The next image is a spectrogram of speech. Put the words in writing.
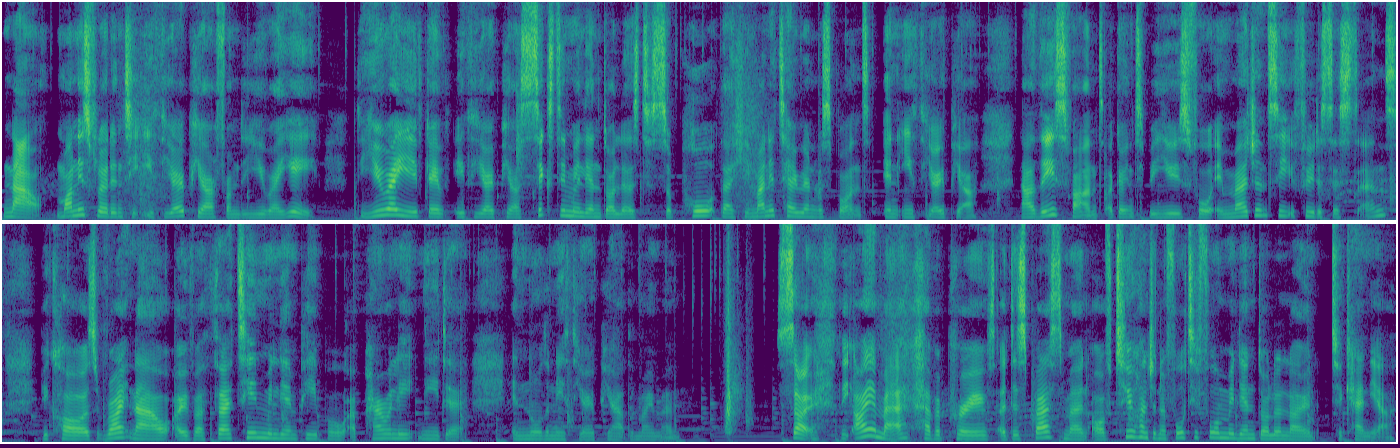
Now, money's flowed into Ethiopia from the UAE. The UAE gave Ethiopia $60 million to support their humanitarian response in Ethiopia. Now, these funds are going to be used for emergency food assistance because right now, over 13 million people apparently need it in northern Ethiopia at the moment. So, the IMF have approved a disbursement of $244 million loan to Kenya.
